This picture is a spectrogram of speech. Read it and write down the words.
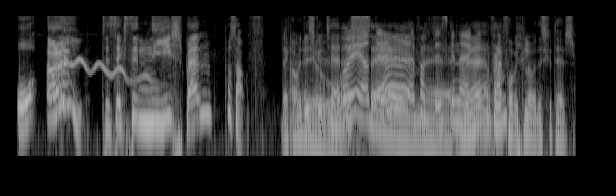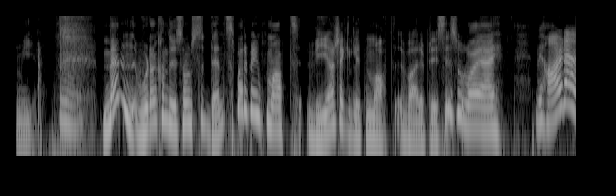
Og øl til 69 spenn på Samf! Det kan vi diskutere Oi, ja, det er faktisk en senere, egen for det får vi ikke lov å diskutere så mye. Mm. Men hvordan kan du som student spare penger på mat? Vi har sjekket litt matvarepriser, Solveig og jeg. Vi har det.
